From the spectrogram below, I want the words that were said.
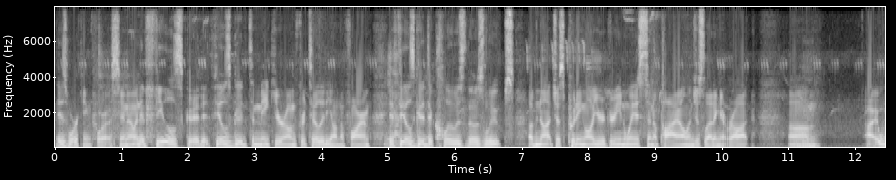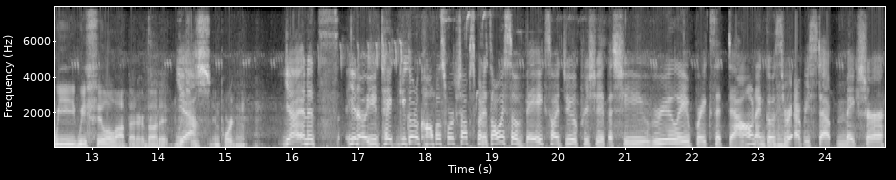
is working for us, you know, and it feels good. It feels good to make your own fertility on the farm. Yeah. It feels good to close those loops of not just putting all your green waste in a pile and just letting it rot. Um, mm-hmm. I, we, we feel a lot better about it, which yeah. is important. Yeah, and it's you know you take you go to compost workshops, but it's always so vague. So I do appreciate that she really breaks it down and goes mm-hmm. through every step, make sure.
